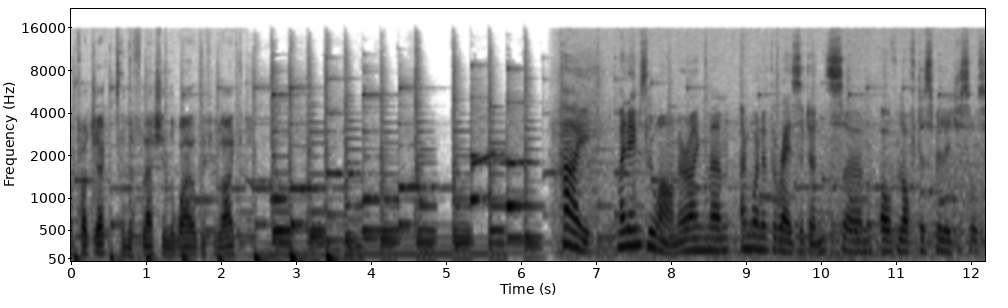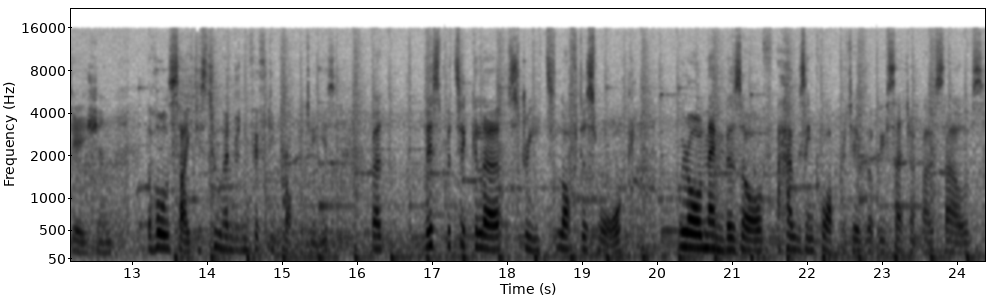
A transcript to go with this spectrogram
a project in the flesh, in the wild, if you like. Hi, my name's Luana. I'm, um, I'm one of the residents um, of Loftus Village Association. The whole site is 250 properties, but this particular street, Loftus Walk, we're all members of a housing cooperative that we've set up ourselves.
